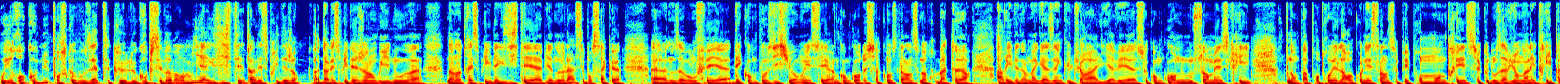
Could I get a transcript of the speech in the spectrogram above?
oui, reconnu pour ce que vous êtes, que le groupe s'est vraiment mis à exister dans l'esprit des gens bah, Dans l'esprit des gens, oui. Nous, euh, dans notre esprit, il existait euh, bien au-delà. C'est pour ça que euh, nous avons fait des compositions et c'est un concours de circonstances. Notre batteur arrivé dans le magasin culturel, il y avait ce concours. Nous nous sommes inscrits, non pas pour trouver de la reconnaissance, mais pour montrer ce que nous avions dans les tripes.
